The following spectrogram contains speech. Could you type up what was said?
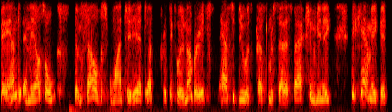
band, and they also themselves want to hit a particular number. It has to do with customer satisfaction. I mean, they, they can't make it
